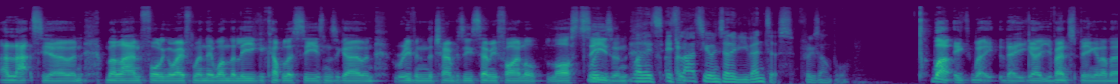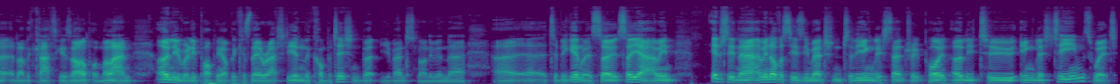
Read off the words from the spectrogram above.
a Lazio and Milan falling away from when they won the league a couple of seasons ago, and or even in the Champions League semi-final last season. Well, it's it's Lazio instead of Juventus, for example. Well, it, well, there you go. Juventus being another another classic example. Milan only really popping up because they were actually in the competition, but Juventus not even there uh, uh, to begin with. So, so yeah, I mean, interesting there. I mean, obviously, as you mentioned, to the English centric point, only two English teams, which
